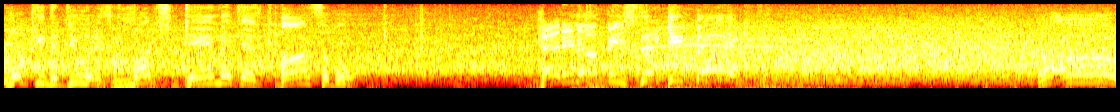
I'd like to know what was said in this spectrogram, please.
Looking to do as much damage as possible. Heading up, he's thinking big. Uh-oh.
